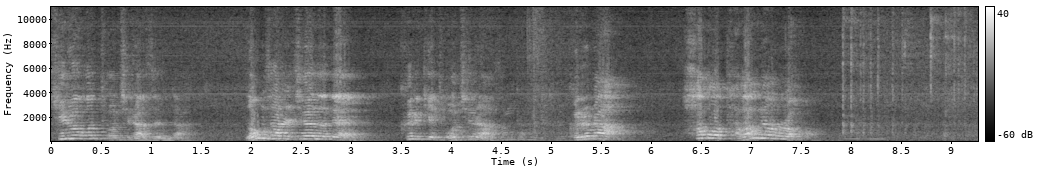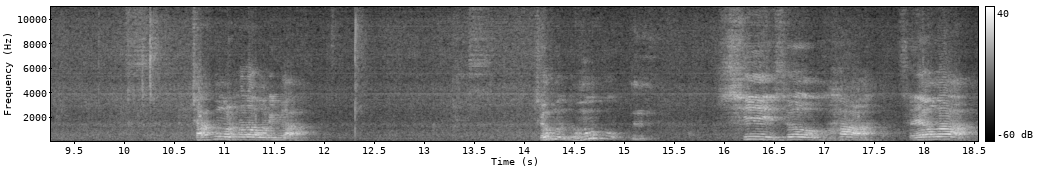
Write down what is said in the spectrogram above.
기록은 좋지는 않습니다. 농사를 지었는데 그렇게 좋지는 않습니다. 그러나 하도 다방면으로 작품을 하다 보니까 전부 너무 시, 서, 화, 서양화,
